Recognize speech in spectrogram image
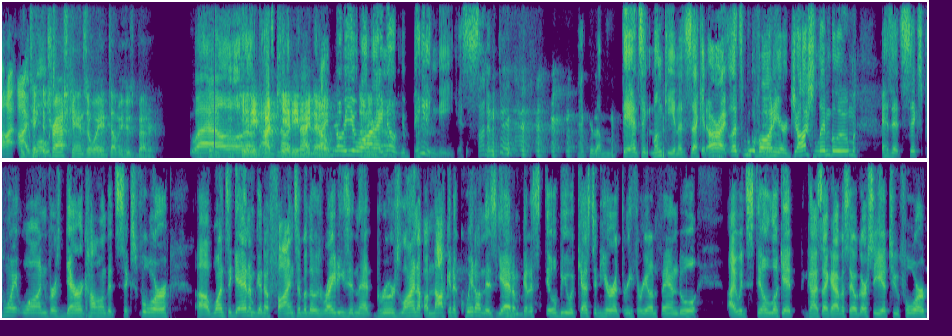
I, I take won't. the trash cans away and tell me who's better. Well, I'm kidding. I'm kidding. I'm kidding. I know. I know you are. I know. I know. You're baiting me, you son of a I'm dancing monkey in a second. All right, let's move on here. Josh Lindblom is at 6.1 versus Derek Holland at 6.4. Uh, once again, I'm going to find some of those righties in that Brewers lineup. I'm not going to quit on this yet. I'm going to still be with Keston here at 3 3 on FanDuel. I would still look at guys like Avisail Garcia 2 4.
